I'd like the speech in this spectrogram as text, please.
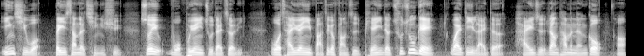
引起我悲伤的情绪，所以我不愿意住在这里，我才愿意把这个房子便宜的出租给外地来的孩子，让他们能够哦，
